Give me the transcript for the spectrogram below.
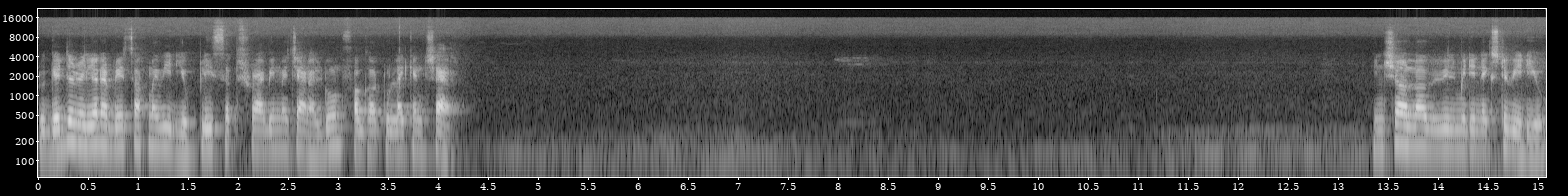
To get the regular updates of my video please subscribe in my channel. Don't forget to like and share. Inshallah we will meet in next video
